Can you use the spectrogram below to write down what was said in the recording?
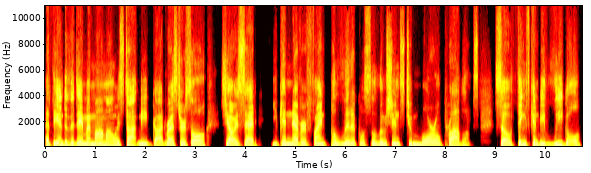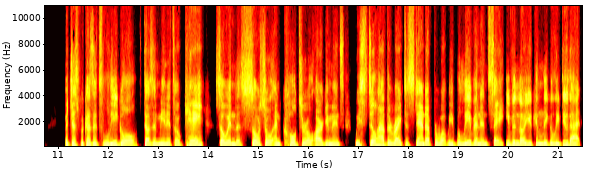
at the end of the day, my mom always taught me, God rest her soul. She always said, you can never find political solutions to moral problems. So things can be legal, but just because it's legal doesn't mean it's okay. So, in the social and cultural arguments, we still have the right to stand up for what we believe in and say, even though you can legally do that,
